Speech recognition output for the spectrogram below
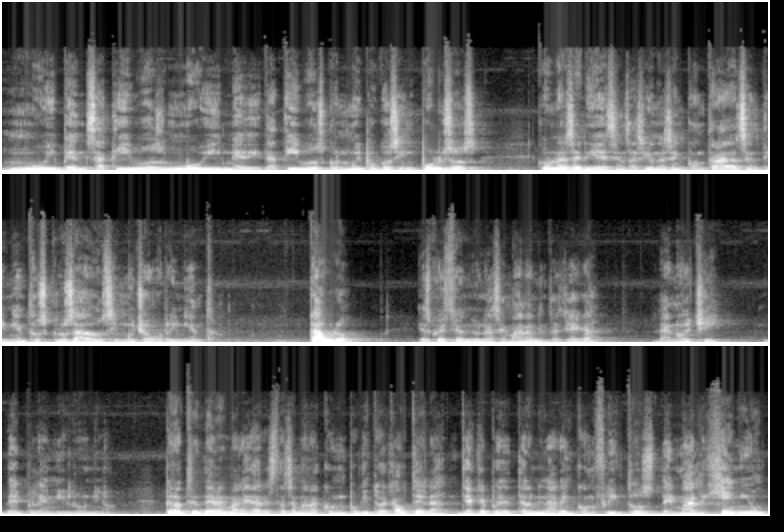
muy pensativos, muy meditativos, con muy pocos impulsos, con una serie de sensaciones encontradas, sentimientos cruzados y mucho aburrimiento. Tauro es cuestión de una semana mientras llega la noche de plenilunio pero deben manejar esta semana con un poquito de cautela, ya que puede terminar en conflictos de mal genio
